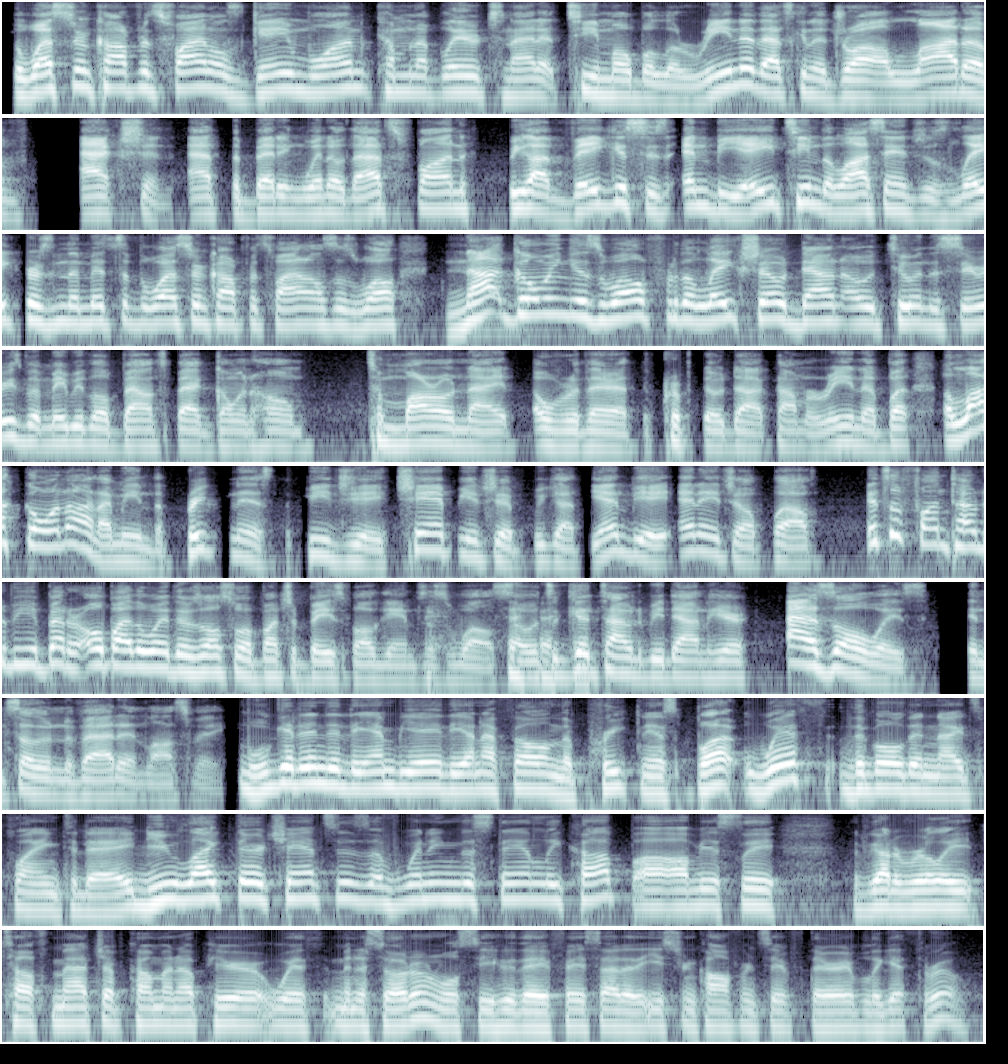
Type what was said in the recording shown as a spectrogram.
The Western Conference Finals, game one, coming up later tonight at T Mobile Arena. That's going to draw a lot of action at the betting window. That's fun. We got Vegas's NBA team, the Los Angeles Lakers, in the midst of the Western Conference Finals as well. Not going as well for the Lake Show, down 0-2 in the series, but maybe they'll bounce back going home tomorrow night over there at the crypto.com arena. But a lot going on. I mean, the Preakness, the PGA Championship, we got the NBA, NHL playoffs. It's a fun time to be a better. Oh, by the way, there's also a bunch of baseball games as well. So it's a good time to be down here, as always, in Southern Nevada and Las Vegas. We'll get into the NBA, the NFL, and the Preakness, but with the Golden Knights playing today, do you like their chances of winning the Stanley Cup? Uh, obviously, they've got a really tough matchup coming up here with Minnesota, and we'll see who they face out of the Eastern Conference if they're able to get through.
